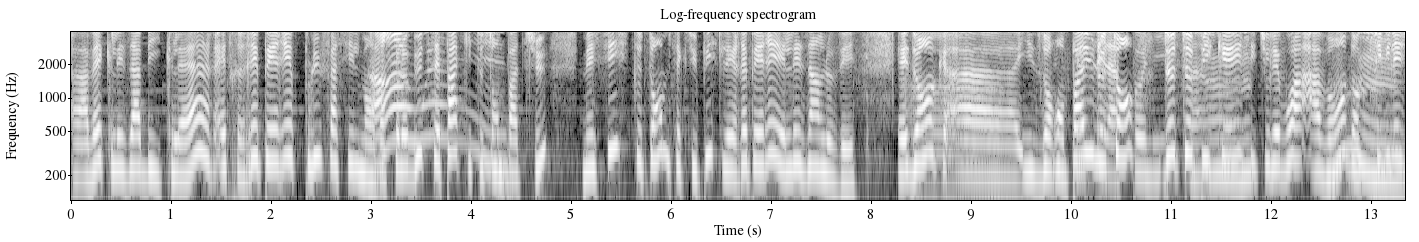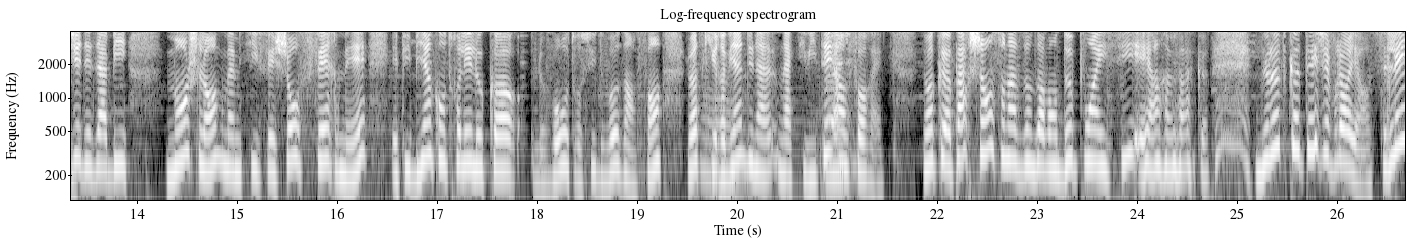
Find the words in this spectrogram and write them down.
avec les habits clairs, être repérés plus facilement. Parce que Ah le but, c'est pas qu'ils te tombent pas dessus, mais s'ils te tombent, c'est que tu puisses les repérer et les enlever. Et donc, euh, ils auront pas eu le temps police de te piquer Mhm. si tu les vois avant. Donc, Mhm. privilégier des habits manches longues, même s'il fait chaud, fermés. Et puis, bien contrôler le corps, le vôtre aussi de vos enfants, lorsqu'ils reviennent d'une a- une activité en forêt. Donc, euh, par chance, on a, nous avons deux points ici et un là. De l'autre côté, chez Florian, c'est les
